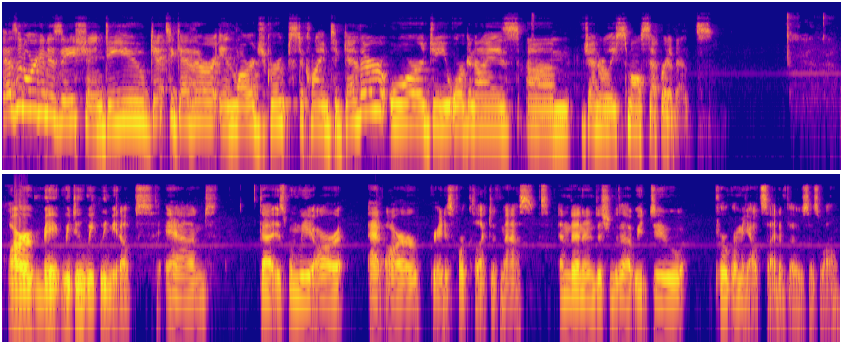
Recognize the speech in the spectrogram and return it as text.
as an organization, do you get together in large groups to climb together, or do you organize um, generally small separate events? Our ma- we do weekly meetups, and that is when we are at our greatest for collective mass. And then in addition to that, we do programming outside of those as well.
